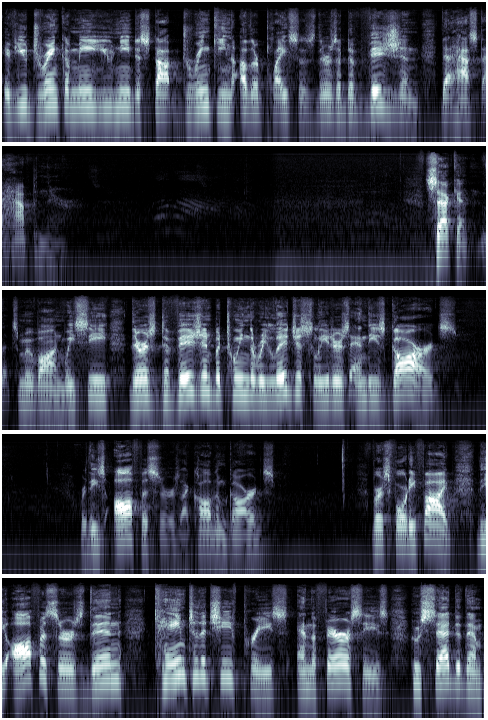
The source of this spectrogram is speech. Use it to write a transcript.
if you drink of me, you need to stop drinking other places. There's a division that has to happen there. Second, let's move on. We see there is division between the religious leaders and these guards, or these officers. I call them guards. Verse 45 The officers then came to the chief priests and the Pharisees, who said to them,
